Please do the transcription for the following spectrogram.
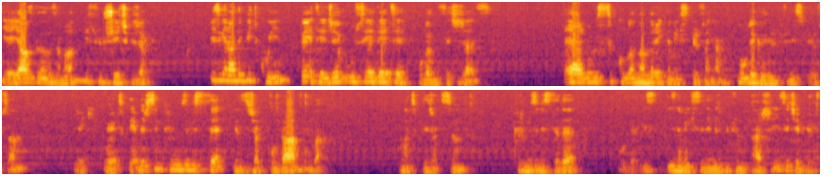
diye yazdığın zaman bir sürü şey çıkacak. Biz genelde Bitcoin, BTC, USDT olanı seçeceğiz. Eğer bunu sık kullanılanları eklemek istiyorsan yani burada görüntüsünü istiyorsan direkt buraya tıklayabilirsin. Kırmızı liste yazacak burada. Burada. Buna tıklayacaksın. Kırmızı listede burada iz, izlemek istediğimiz bütün her şeyi seçebiliyoruz.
